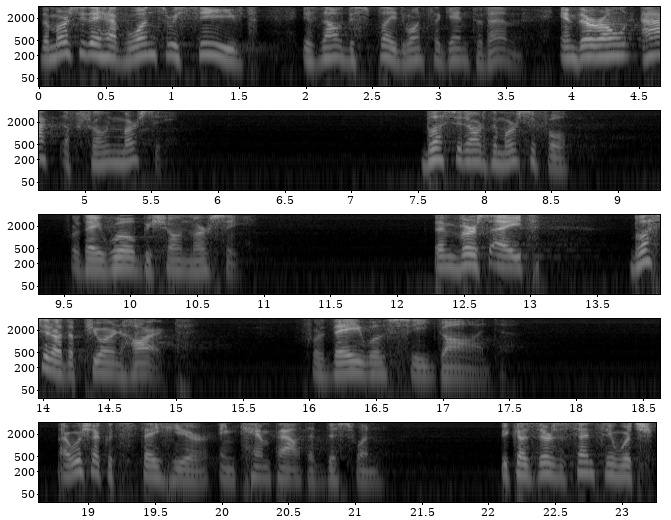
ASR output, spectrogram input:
the mercy they have once received is now displayed once again to them in their own act of showing mercy. Blessed are the merciful, for they will be shown mercy. Then, verse 8 Blessed are the pure in heart, for they will see God. I wish I could stay here and camp out at this one, because there's a sense in which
